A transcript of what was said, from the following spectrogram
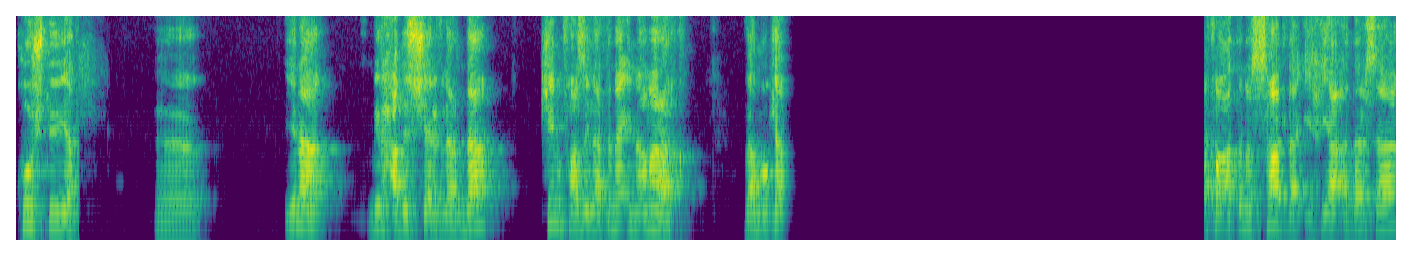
kuş tüyü yat- e, yine bir hadis-i şeriflerinde kim faziletine inanarak ve mükafatını saatle ihya ederse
